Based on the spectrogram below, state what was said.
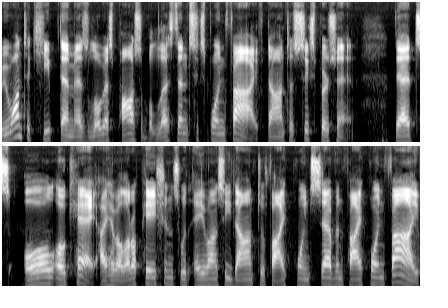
We want to keep them as low as possible, less than 6.5, down to 6%. That's all okay. I have a lot of patients with A1C down to 5.7, 5.5,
